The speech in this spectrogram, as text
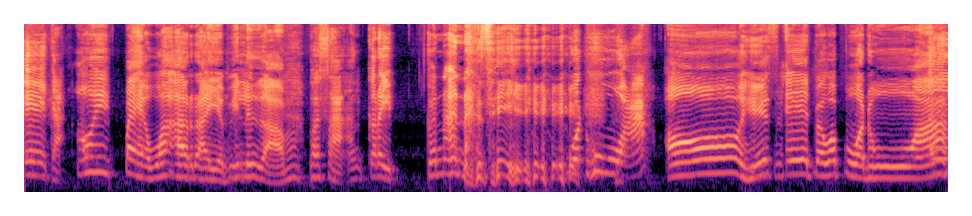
เอกอะโอ้ยแปลว่าอะไรอะพี่เหลือมภาษาอังกฤษ ก็นั่นน่ะสิ ปวดหัว อ๋อ head ache แปลว่าปวดหัวเออ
